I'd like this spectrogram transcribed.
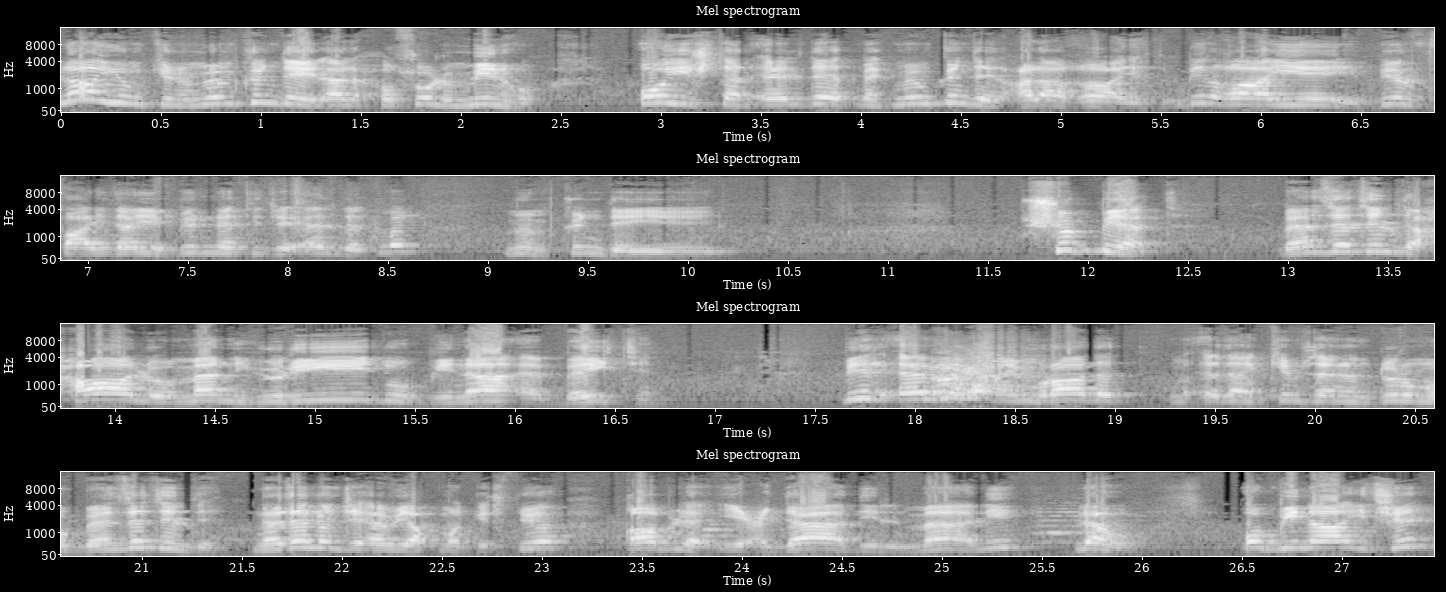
la yumkinu mümkün değil el husulü minhu o işten elde etmek mümkün değil ala gayetin bir gayeyi bir faydayı bir netice elde etmek mümkün değil şübbiyet benzetildi halu men yuridu bina'e beytin bir ev yapmayı murad eden kimsenin durumu benzetildi. Neden önce ev yapmak istiyor? Kable i'dadil mali lehu. O bina için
